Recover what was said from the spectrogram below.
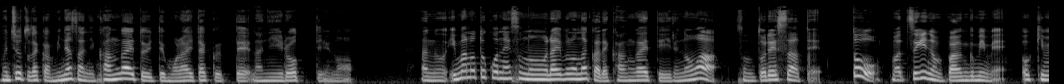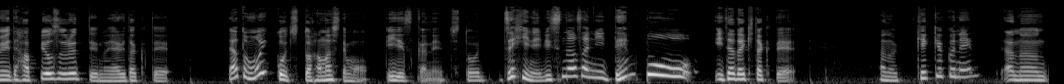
まあ、ちょっとだから皆さんに考えといてもらいたくって何色っていうのを。あの、今のとこね、そのライブの中で考えているのは、そのドレス当てと、まあ、次の番組名を決めて発表するっていうのをやりたくて。であともう一個ちょっと話してもいいですかね。ちょっとぜひね、リスナーさんに電報をいただきたくて。あの、結局ね、あの、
